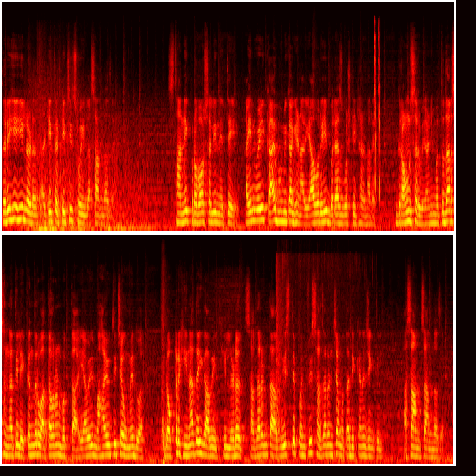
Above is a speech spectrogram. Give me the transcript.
तरीही ही लढत अटीतटीचीच होईल असा अंदाज आहे. स्थानिक प्रभावशाली नेते ऐनवेळी काय भूमिका घेणार यावरही बऱ्याच गोष्टी ठरणार आहेत. ग्राउंड सर्व्हे आणि मतदारसंघातील एकंदर वातावरण बघता यावेळी महायुतीच्या उमेदवार डॉक्टर हिनाताई गावित ही लढत साधारणतः वीस ते पंचवीस हजारांच्या मताधिक्याने जिंकतील असा आमचा अंदाज आहे.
